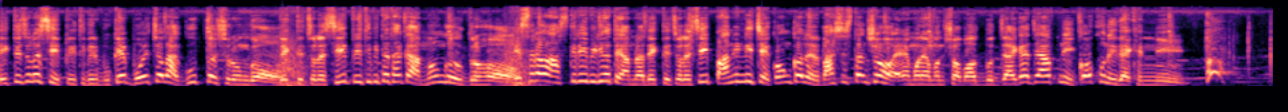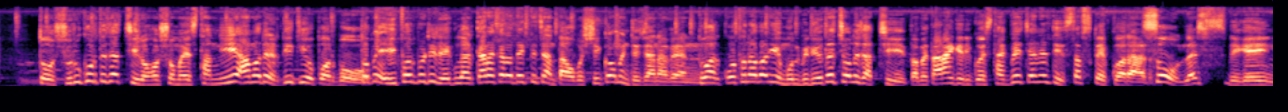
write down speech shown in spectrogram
দেখতে চলেছি পৃথিবীর বুকে বয়ে চলা গুপ্ত সুরঙ্গ। দেখতে চলেছি পৃথিবীতে থাকা মঙ্গল গ্রহ। এছাড়াও আজকের এই ভিডিওতে আমরা দেখতে চলেছি পানির নিচে কঙ্কলের বাসস্থান সহ এমন এমন সব অদ্ভুত জায়গা যা আপনি কখনোই দেখেননি। তো শুরু করতে যাচ্ছি রহস্যময় স্থান নিয়ে আমাদের দ্বিতীয় পর্ব। তবে এই পর্বটি রেগুলার কারা কারা দেখতে চান তা অবশ্যই কমেন্টে জানাবেন। তো আর কথা না বাড়িয়ে মূল ভিডিওতে চলে যাচ্ছি, তবে তার আগে রিকোয়েস্ট থাকবে চ্যানেলটি সাবস্ক্রাইব করার। সো লেটস বিগিন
